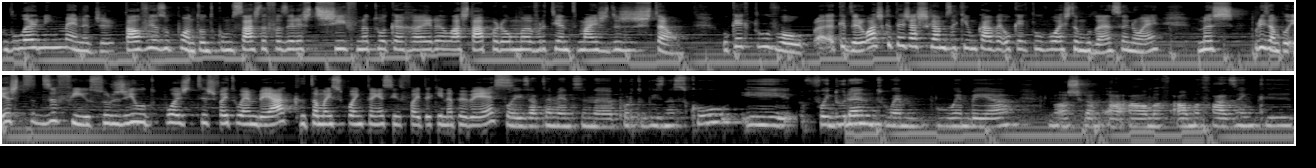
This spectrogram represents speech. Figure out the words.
de Learning Manager talvez o ponto onde começaste a fazer este shift na tua carreira lá está para uma vertente mais de gestão. O que é que te levou? Quer dizer, eu acho que até já chegámos aqui um bocado o que é que te levou a esta mudança, não é? Mas, por exemplo, este desafio surgiu depois de teres feito o MBA, que também suponho que tenha sido feito aqui na PBS? Foi exatamente na Porto Business School e foi durante o MBA nós chegamos, há, uma, há uma fase em que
